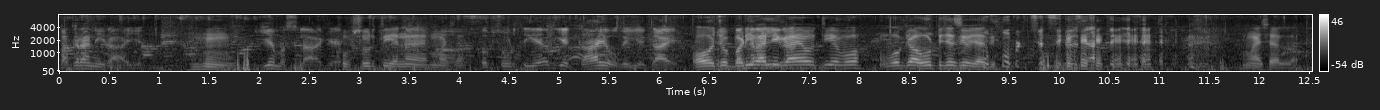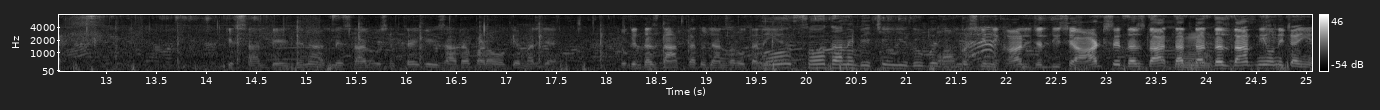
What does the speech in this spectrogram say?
बकरा नहीं रहा ये। हम्म, ये मसला आ गया। खूबसूरती है ना माशा खूबसूरती है अब ये गाय हो गई है गाय। और जो बड़ी वाली गाय होती है वो वो क्या ऊट जैसी हो जाती ऊँट जैसी हो जाती है। है माशाल्लाह। इस साल बेच देना अगले साल हो सकता है कि ज़्यादा बड़ा होके मर जाए। क्योंकि दस दांत का तो जानवर होता नहीं है। सौ दाने बेचे ये दो बजे। वापस ये निकाल जल्दी से आठ से दस दांत दस दस दस दांत नहीं होने चाहिए।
